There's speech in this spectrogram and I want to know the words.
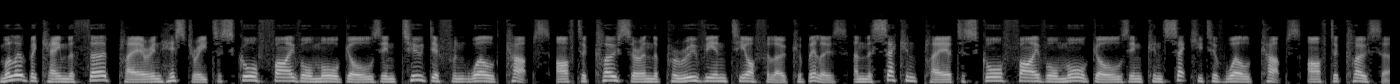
Muller became the third player in history to score five or more goals in two different World Cups after Klose and the Peruvian Teofilo Cubillas and the second player to score five or more goals in consecutive World Cups after Klose.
